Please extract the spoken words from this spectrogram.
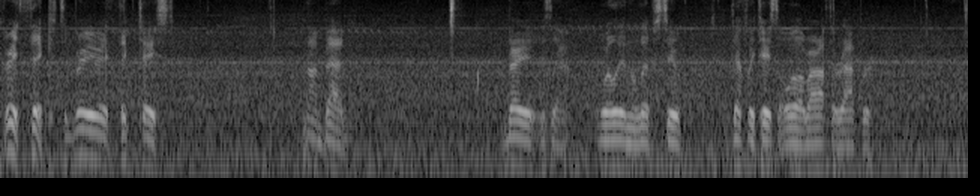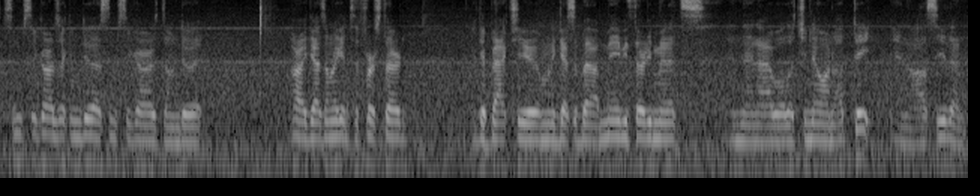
very thick. It's a very, very thick taste. Not bad. Very, it's that oily in the lips too. Definitely taste the oil right off the wrapper. Some cigars I can do that, some cigars don't do it. Alright guys, I'm gonna get into the first third. I'll get back to you. I'm gonna guess about maybe 30 minutes and then I will let you know on an update and I'll see you then.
